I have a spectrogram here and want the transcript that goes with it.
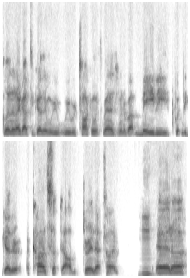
Glenn and I got together and we we were talking with management about maybe putting together a concept album during that time. Mm. And uh,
